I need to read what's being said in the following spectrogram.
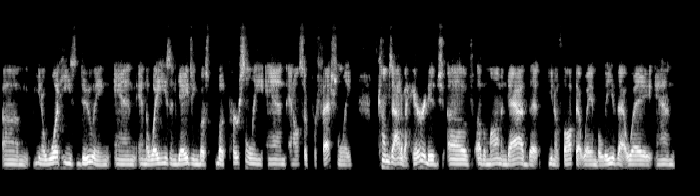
um, you know what he's doing and and the way he's engaging both both personally and and also professionally comes out of a heritage of of a mom and dad that you know thought that way and believed that way and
